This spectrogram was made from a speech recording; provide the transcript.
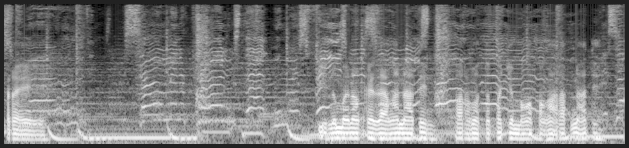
Pre. Hindi naman ang kailangan natin para matupad yung mga pangarap natin.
